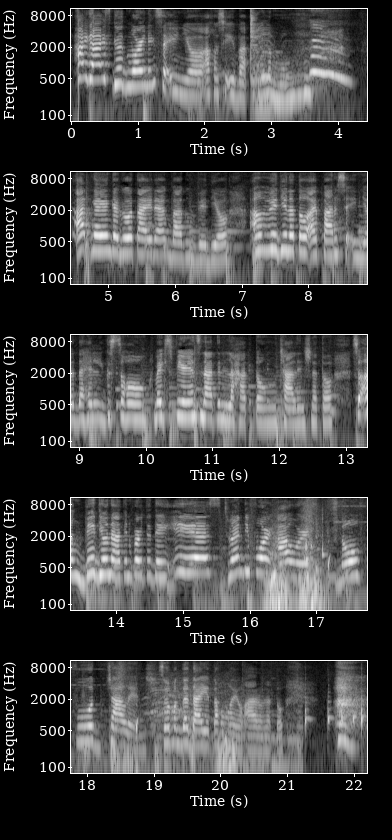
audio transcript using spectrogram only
Hi guys! Good morning sa inyo. Ako si Iva. Alam mo. At ngayon gagawa tayo ng bagong video. Ang video na to ay para sa inyo dahil gusto kong ma-experience natin lahat tong challenge na to. So, ang video natin for today is 24 hours no food challenge. So, magda-diet ako ngayong araw na to.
